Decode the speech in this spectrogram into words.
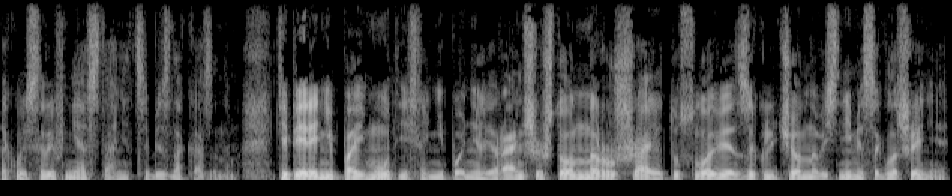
Такой срыв не останется безнаказанным. Теперь они поймут, если не поняли раньше, что он нарушает условия заключенного с ними соглашения.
